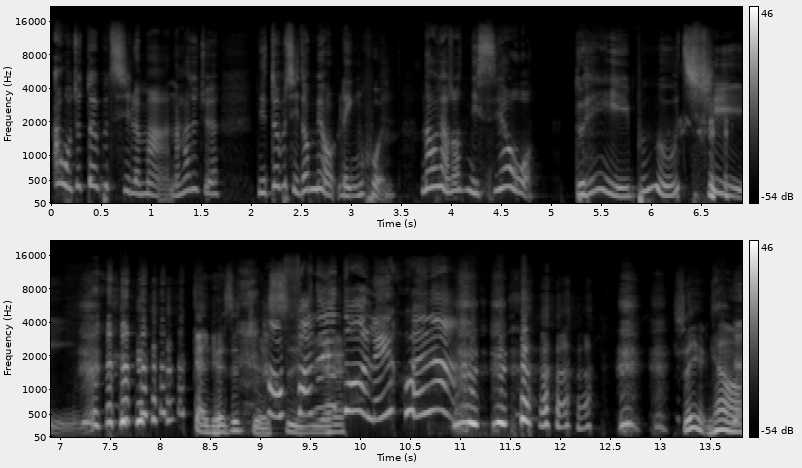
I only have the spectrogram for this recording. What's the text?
啊我就对不起了嘛，然后他就觉得你对不起都没有灵魂，然后我想说你是要我对不起吗？感觉是爵士乐，多有灵魂啊，所以你看哦，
